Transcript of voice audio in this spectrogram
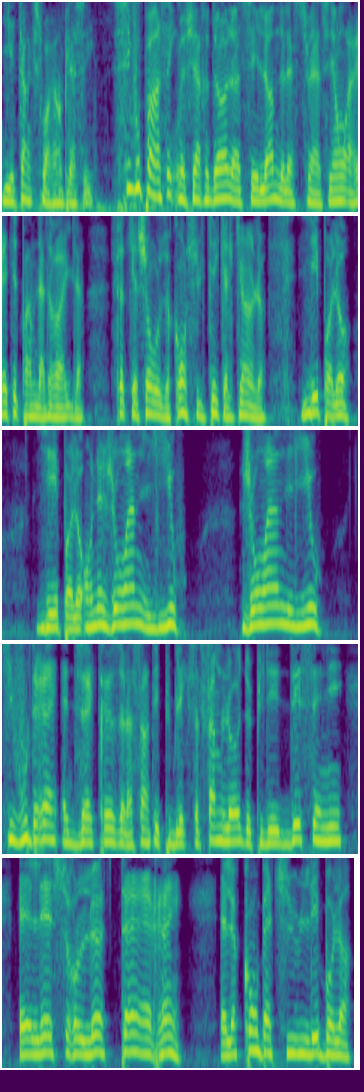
il est temps qu'il soit remplacé. Si vous pensez que M. Arruda, c'est l'homme de la situation, arrêtez de prendre de la drogue. Là. Faites quelque chose, consultez quelqu'un. Là. Il est pas là. Il est pas là. On a Joanne Liu. Joanne Liu qui voudrait être directrice de la santé publique. Cette femme-là, depuis des décennies, elle est sur le terrain. Elle a combattu l'Ebola.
